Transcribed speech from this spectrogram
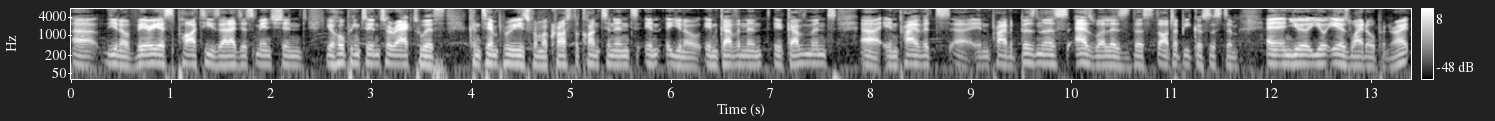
uh, you know, various parties that I just mentioned. You're hoping to interact with contemporaries from across the continent, in you know, in government, in government, uh, in private, uh, in private business, as well as the startup ecosystem. And your your ears wide open, right?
